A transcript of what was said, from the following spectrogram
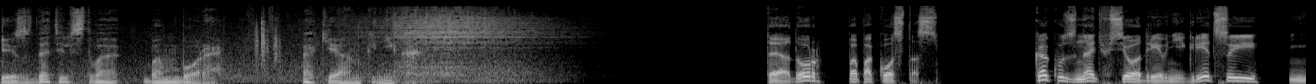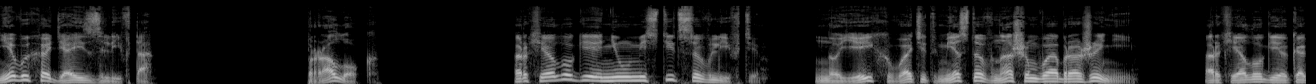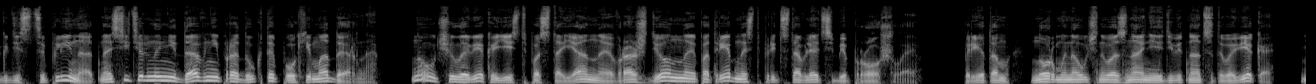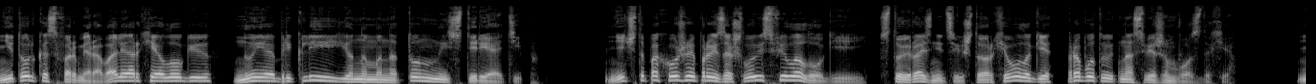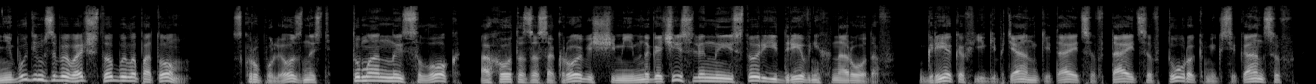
Издательство Бомбора. Океан книг. Теодор Папакостас. Как узнать все о Древней Греции, не выходя из лифта? Пролог. Археология не уместится в лифте, но ей хватит места в нашем воображении. Археология как дисциплина относительно недавний продукт эпохи модерна. Но у человека есть постоянная, врожденная потребность представлять себе прошлое. При этом нормы научного знания XIX века не только сформировали археологию, но и обрекли ее на монотонный стереотип. Нечто похожее произошло и с филологией, с той разницей, что археологи работают на свежем воздухе. Не будем забывать, что было потом скрупулезность, туманный слог, охота за сокровищами и многочисленные истории древних народов — греков, египтян, китайцев, тайцев, турок, мексиканцев.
